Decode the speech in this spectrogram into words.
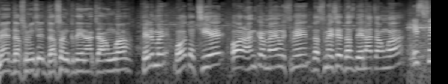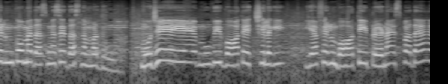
मैं दस में से दस अंक देना चाहूँगा। फ़िल्म बहुत अच्छी है और अंक मैं इसमें दस में से दस देना चाहूँगा। इस फ़िल्म को मैं दस में से दस नंबर दूँगा। मुझे ये मूवी बहुत ही अच्छी लगी। यह फ़िल्म बहुत ही प्रेरणास्पद है।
